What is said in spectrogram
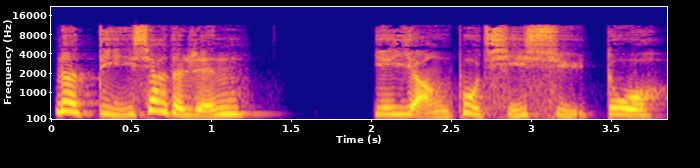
那底下的人也养不起许多。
